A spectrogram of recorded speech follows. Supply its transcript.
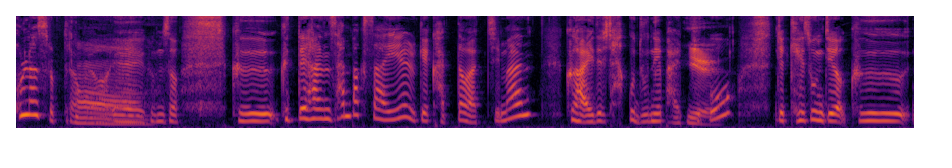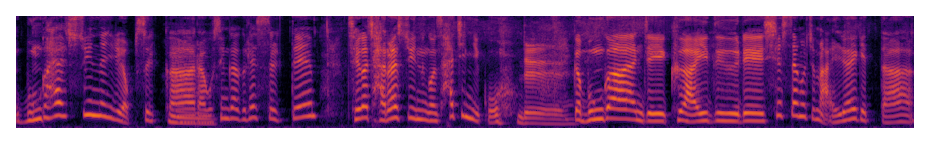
혼란스럽더라고요. 어. 예. 그러면서 그 그때 한 3박 4일 이렇게 갔다 왔지만 그 아이들이 자꾸 눈에 밟히고 예. 이제 계속 이제 그 뭔가 할 수 있는 일이 없을까라고 음. 생각을 했을 때 제가 잘할 수 있는 건 사진이고. 네. 그러니까 뭔가 이제 그 아이들의 실상을 좀 알려야겠다.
